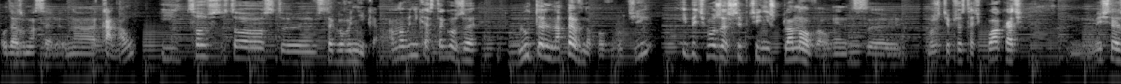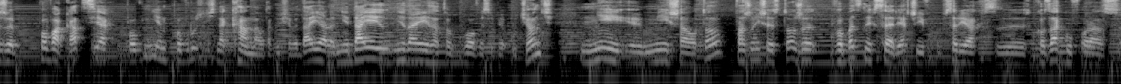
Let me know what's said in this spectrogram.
od razu na, ser, na kanał. I co, z, z, tego wynika? Ano wynika z tego, że Lutel na pewno powróci i być może szybciej niż planował, więc y, możecie przestać płakać. Myślę, że po wakacjach powinien powrócić na kanał, tak mi się wydaje, ale nie daje, nie daje za to głowy sobie uciąć. Mniej, mniejsza o to. Ważniejsze jest to, że w obecnych seriach, czyli w seriach z Kozaków oraz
